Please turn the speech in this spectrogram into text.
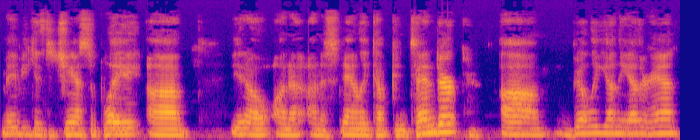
maybe gets a chance to play, um, you know, on a on a Stanley Cup contender. Um, Billy, on the other hand,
